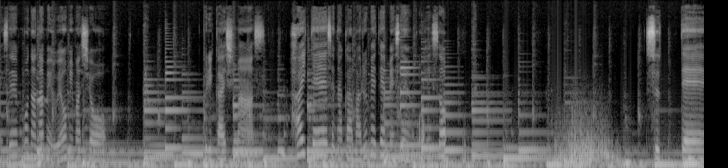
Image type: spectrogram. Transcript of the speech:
目線も斜め上を見ましょう。繰り返します。吐いて背中丸めて目線おへそ。吸って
